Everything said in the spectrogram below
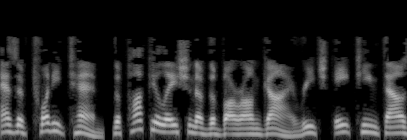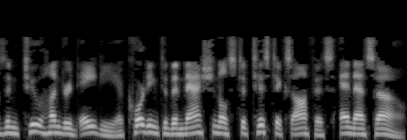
As of 2010, the population of the barangay reached 18,280 according to the National Statistics Office NSO.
